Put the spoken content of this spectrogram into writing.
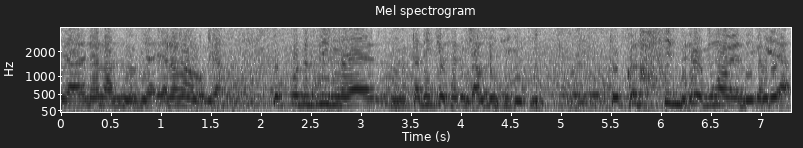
ਗਿਆ ਇਹਨਾਂ ਨਾਲ ਵੀ ਹੋ ਗਿਆ ਇਹਨਾਂ ਨਾਲ ਹੋ ਗਿਆ। ਤੇ ਕੁਦਰਤੀ ਮੈਂ ਕਦੀ ਕਿਸੇ ਨੂੰ ਗੱਲ ਨਹੀਂ ਸੀ ਕੀਤੀ। ਤੇ ਕੁਦਰਤੀ ਮੇਰੇ ਮੂੰਹੋਂ ਇਹ ਨਿਕਲ ਗਿਆ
